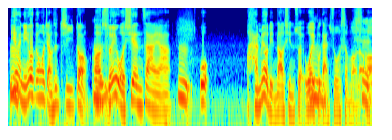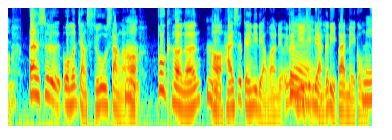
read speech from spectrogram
嗯因为你又跟我讲是激动哦，嗯所以我现在啊，嗯，我还没有领到薪水，我也不敢说什么了是哦。但是我们讲实物上了哦嗯，不可能嗯哦，还是给你两万六，因为你已经对两个礼拜没工作。没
